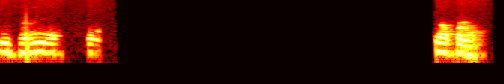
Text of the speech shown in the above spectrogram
क्या पढ़ा?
